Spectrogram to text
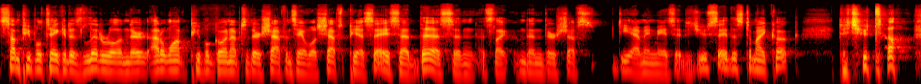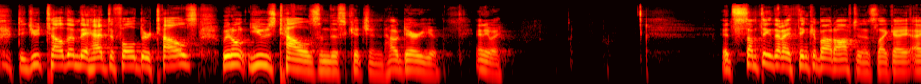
some people take it as literal and they're I don't want people going up to their chef and saying, well, chef's PSA said this. And it's like, and then their chef's DMing me and say, did you say this to my cook? Did you tell, did you tell them they had to fold their towels? We don't use towels in this kitchen. How dare you? Anyway, it's something that I think about often. It's like I, I,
